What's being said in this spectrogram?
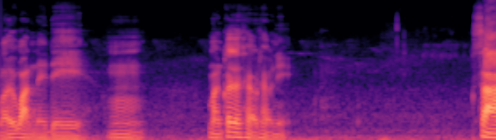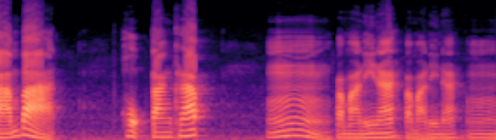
200 วันในเดย์อืมมันก็จะแถวแถวนี้ 3 บาท 6 ตังค์ครับ อืม ประมาณนี้นะ ประมาณนี้นะ อืม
